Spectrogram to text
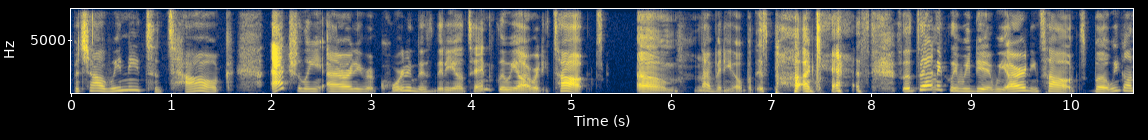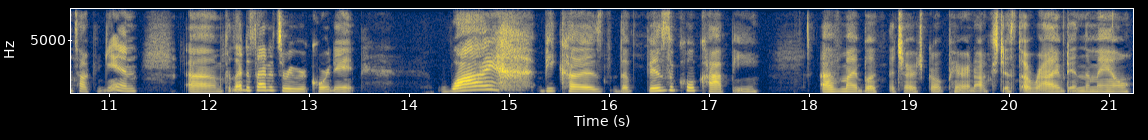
but y'all, we need to talk. Actually, I already recorded this video. Technically, we already talked um not video but this podcast. So technically we did. We already talked but we gonna talk again um because i decided to re-record it. Why? Because the physical copy of my book the church girl paradox just arrived in the mail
